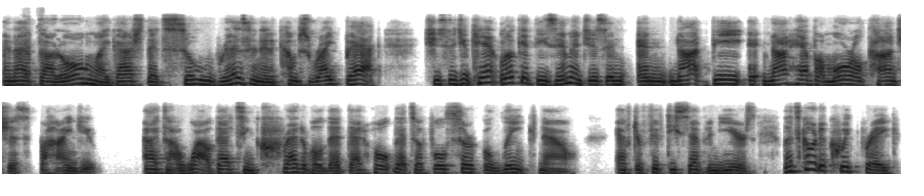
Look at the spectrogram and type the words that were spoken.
And I thought, oh my gosh, that's so resonant. It comes right back. She said, you can't look at these images and and not be not have a moral conscience behind you. I thought, wow, that's incredible that that whole, that's a full circle link now after 57 years. Let's go to quick break,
